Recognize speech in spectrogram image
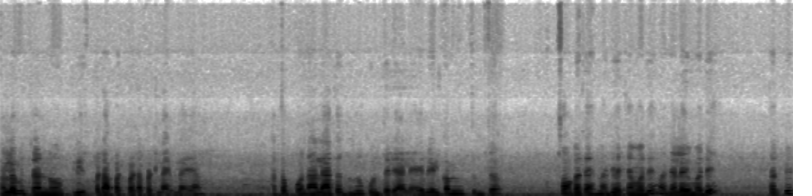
hello मित्रांनो प्लीज़ पटापट पटापट लाईव्हला या आता कोण आला आता अजून कोणतरी आलं आहे वेलकम तुमचं स्वागत आहे माझ्या ह्याच्यामध्ये माझ्या लाईव्हमध्ये तर प्लीज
